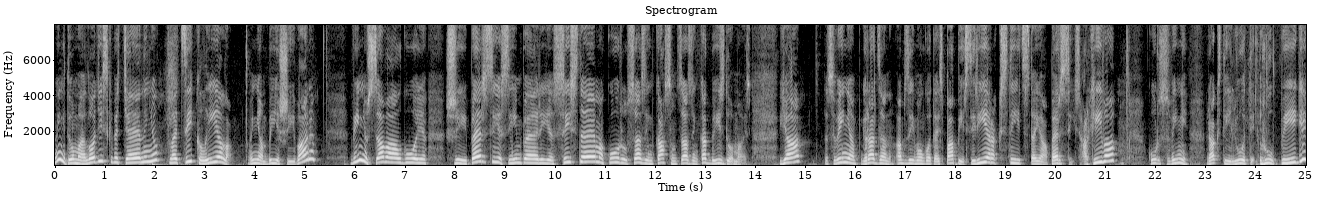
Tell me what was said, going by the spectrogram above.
Viņa domāja loģiski, bet ķēniņu, lai cik liela viņam bija šī vara, Viņu savalgoja šī Persijas impērijas sistēma, kuru sazina kas un sazina, kad bija izdomājis. Jā, tas viņa gradzena apzīmogotais papīrs ir ierakstīts tajā Persijas arhīvā, kurus viņi rakstīja ļoti rūpīgi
